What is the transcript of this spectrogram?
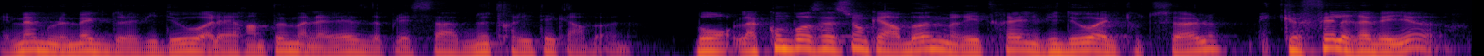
Et même le mec de la vidéo a l'air un peu mal à l'aise d'appeler ça neutralité carbone. Bon, la compensation carbone mériterait une vidéo à elle toute seule, mais que fait le réveilleur?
